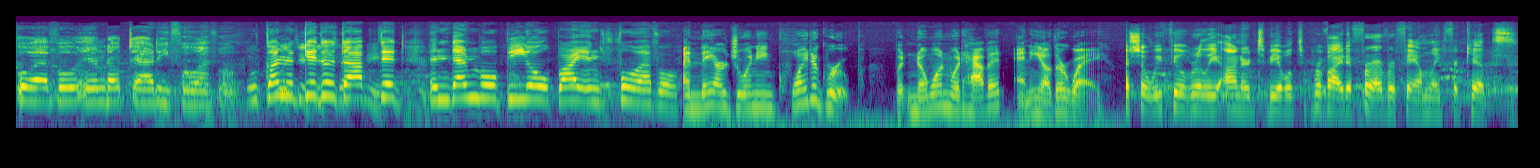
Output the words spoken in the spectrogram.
forever and our daddy forever. We're gonna get adopted, and then we'll be O'Brien's forever. And they are joining quite a group, but no one would have it any other way. So we feel really honored to be able to provide a forever family for kids.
